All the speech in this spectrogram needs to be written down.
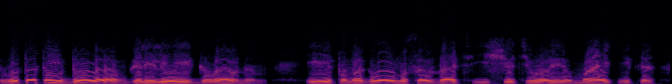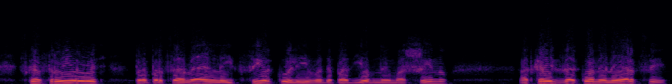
Вот это и было в Галилее главным, и помогло ему создать еще теорию маятника, сконструировать пропорциональный циркуль и водоподъемную машину, открыть закон инерции,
